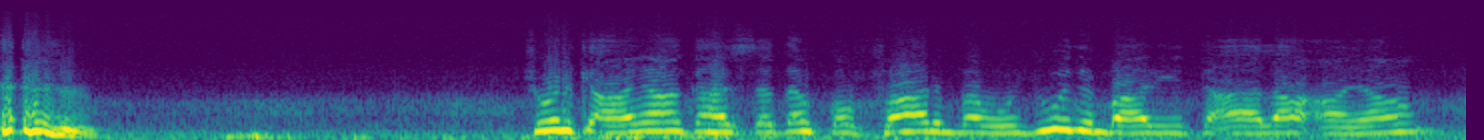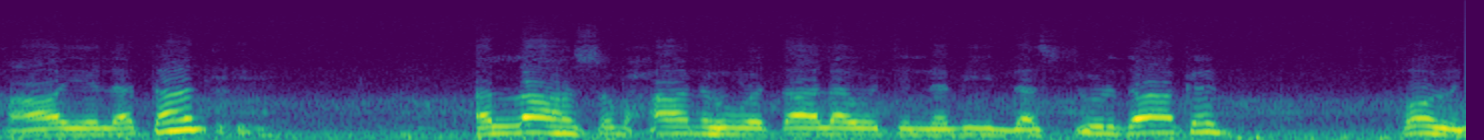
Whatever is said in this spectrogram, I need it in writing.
چونکہ آیاں کا حسدم کفار بوجود باری تعالی آیاں قائلتا اللہ سبحانہ وتعالی وتی نبی دستور دا کر قول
